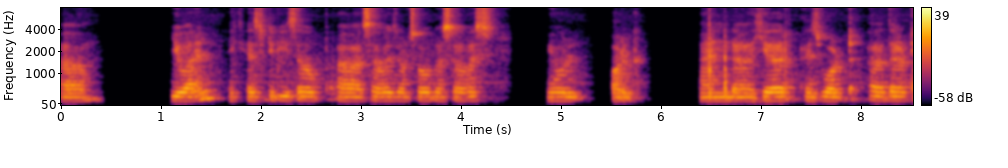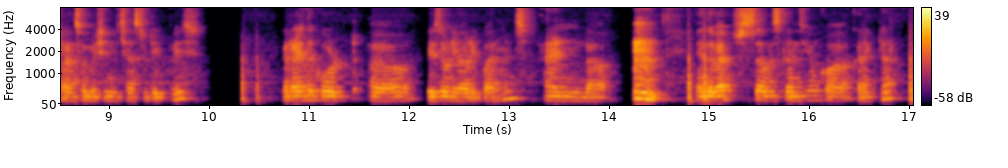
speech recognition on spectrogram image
um, URL like HTTP SOAP uh, the service mule org. And uh, here is what uh, the transformation which has to take place. You write the code uh, based on your requirements and uh, in the web service consume connector uh,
